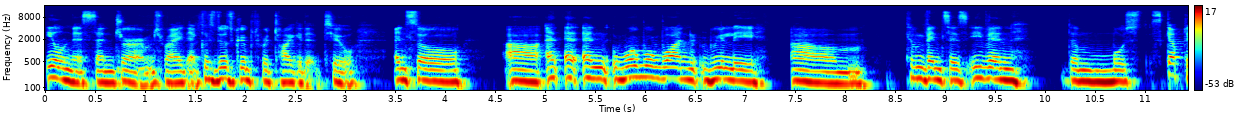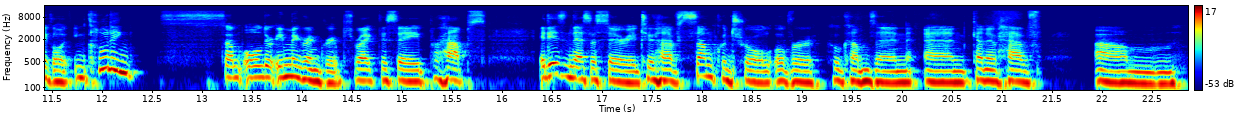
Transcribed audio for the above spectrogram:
illness and germs, right? Because those groups were targeted too. And so, uh, and, and World War One really um, convinces even the most skeptical, including some older immigrant groups, right, to say perhaps it is necessary to have some control over who comes in and kind of have um,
